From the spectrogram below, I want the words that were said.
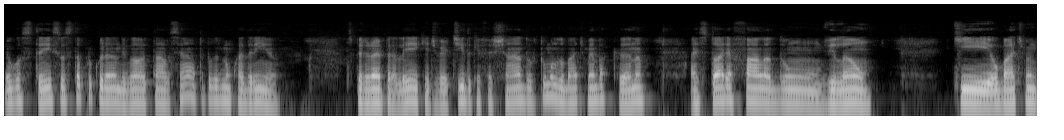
Eu gostei. Se você está procurando, igual eu tava, assim, ah, tô procurando um quadrinho de super-herói para ler, que é divertido, que é fechado. O Túmulo do Batman é bacana. A história fala de um vilão que o Batman,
